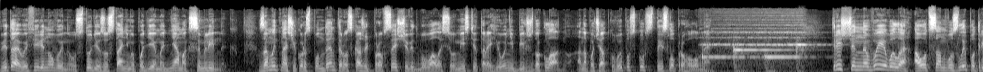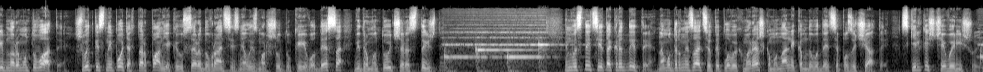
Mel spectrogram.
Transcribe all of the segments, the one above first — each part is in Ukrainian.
Вітаю в ефірі. Новини у студії з останніми подіями дня Максим Лінник. За мить наші кореспонденти розкажуть про все, що відбувалося у місті та регіоні більш докладно. А на початку випуску стисло про головне. Тріщин не виявили, а от санвузли потрібно ремонтувати. Швидкісний потяг Тарпан, який у середу вранці зняли з маршруту Київ-Одеса, відремонтують через тиждень. Інвестиції та кредити на модернізацію теплових мереж комунальникам доведеться позичати. Скільки ще вирішують?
